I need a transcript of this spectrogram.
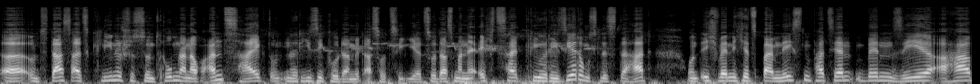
äh, und das als klinisches Syndrom dann auch anzeigt und ein Risiko damit assoziiert, sodass man eine Echtzeit-Priorisierungsliste hat. Und ich, wenn ich jetzt beim nächsten Patienten bin, sehe, aha,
